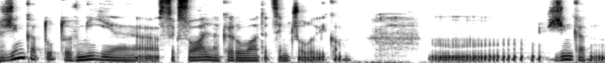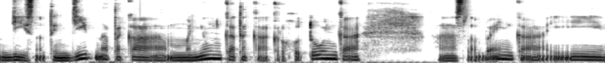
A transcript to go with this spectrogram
Жінка тут вміє сексуально керувати цим чоловіком. Жінка дійсно тендітна, така, манюнька, така, крохотунька, слабенька і.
